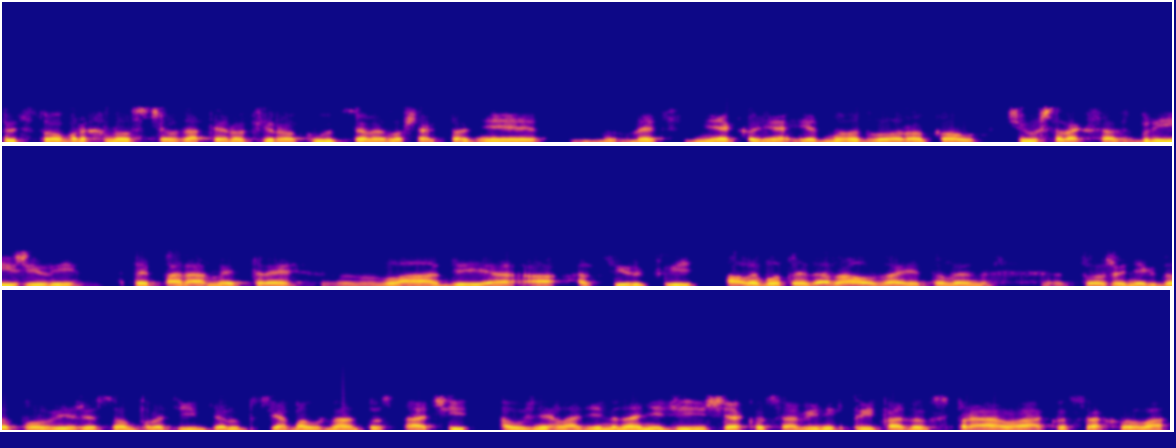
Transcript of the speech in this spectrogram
s tou vrchnosťou za tie roky rokúce, lebo však to nie je vec nejako jednoho, dvoch rokov. Či už sa tak sa zblížili tie parametre vlády a, a, a cirkvi, alebo teda naozaj je to len to, že niekto povie, že som proti interrupciám a už nám to stačí a už nehľadíme na nič inšie, ako sa v iných prípadoch správa, ako sa chová.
